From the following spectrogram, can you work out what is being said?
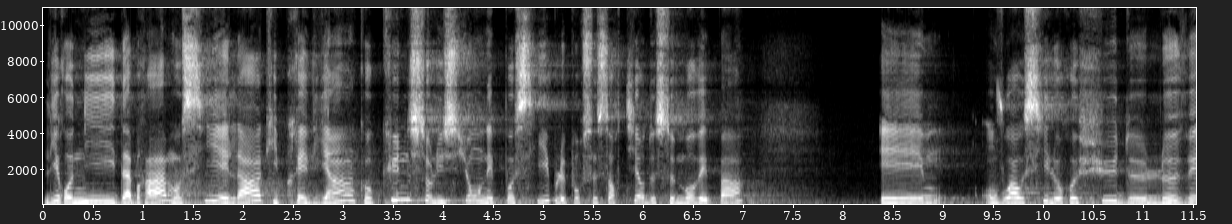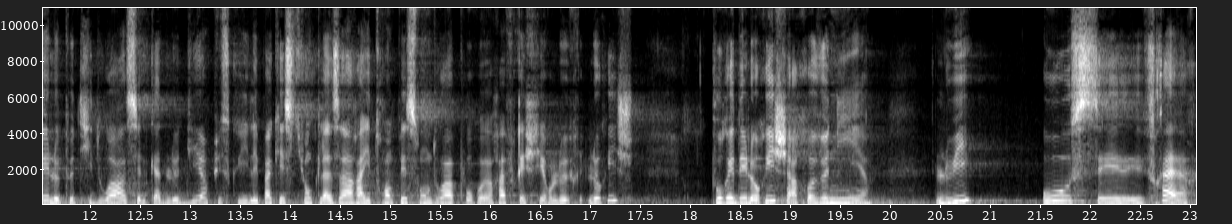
L'ironie d'Abraham aussi est là, qui prévient qu'aucune solution n'est possible pour se sortir de ce mauvais pas. Et on voit aussi le refus de lever le petit doigt, c'est le cas de le dire, puisqu'il n'est pas question que Lazare aille tremper son doigt pour rafraîchir le, riche, pour aider le riche à revenir lui ou ses frères.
